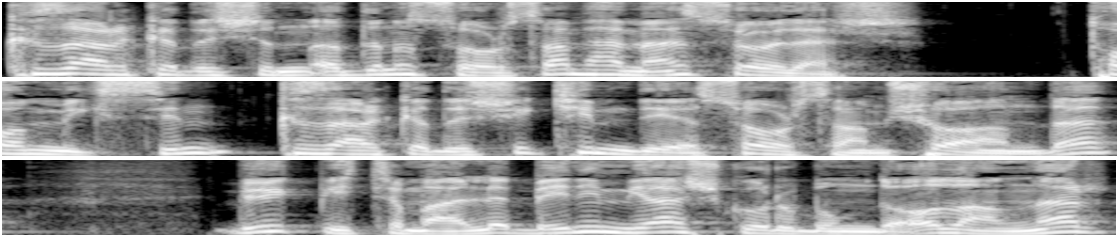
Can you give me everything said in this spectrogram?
kız arkadaşının adını sorsam hemen söyler. Tom Mix'in kız arkadaşı kim diye sorsam şu anda büyük bir ihtimalle benim yaş grubumda olanlar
